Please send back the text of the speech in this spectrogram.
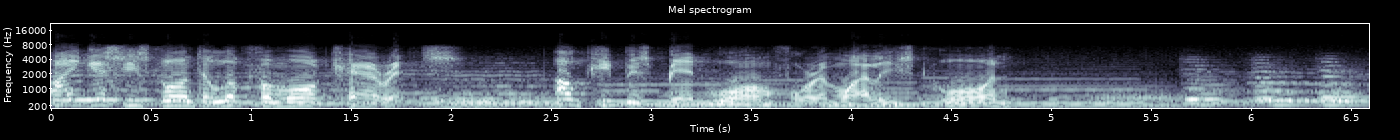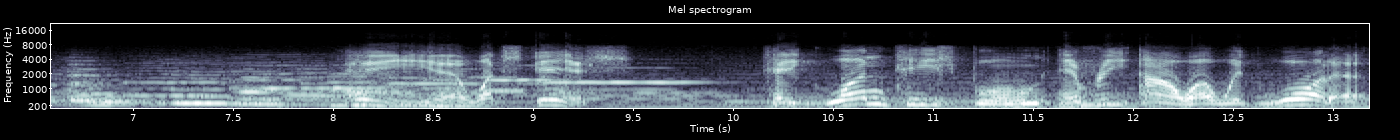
I guess he's going to look for more carrots. I'll keep his bed warm for him while he's gone. Hey, uh, what's this? Take one teaspoon every hour with water.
